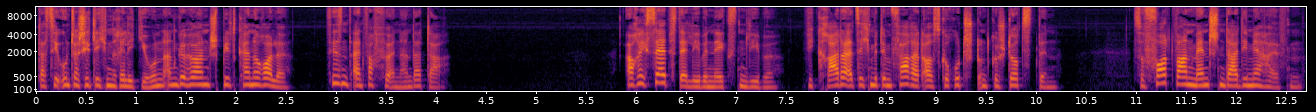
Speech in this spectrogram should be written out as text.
Dass sie unterschiedlichen Religionen angehören, spielt keine Rolle. Sie sind einfach füreinander da. Auch ich selbst erlebe Nächstenliebe, wie gerade als ich mit dem Fahrrad ausgerutscht und gestürzt bin. Sofort waren Menschen da, die mir halfen.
